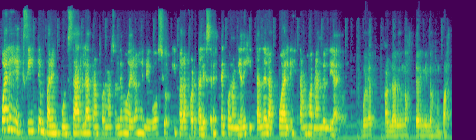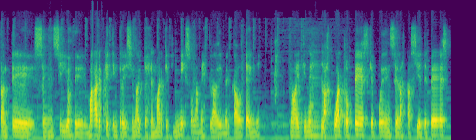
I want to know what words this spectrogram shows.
¿cuáles existen para impulsar la transformación de modelos de negocio y para fortalecer esta economía digital de la cual estamos hablando el día de hoy? Voy a hablar de unos términos bastante sencillos del marketing tradicional, que es el marketing mix o la mezcla de mercadotecnia. ¿no? Ahí tienes las cuatro P's, que pueden ser hasta siete P's,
